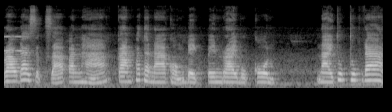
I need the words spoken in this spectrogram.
เราได้ศึกษาปัญหาการพัฒนาของเด็กเป็นรายบุคคล ในทุกๆด้าน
